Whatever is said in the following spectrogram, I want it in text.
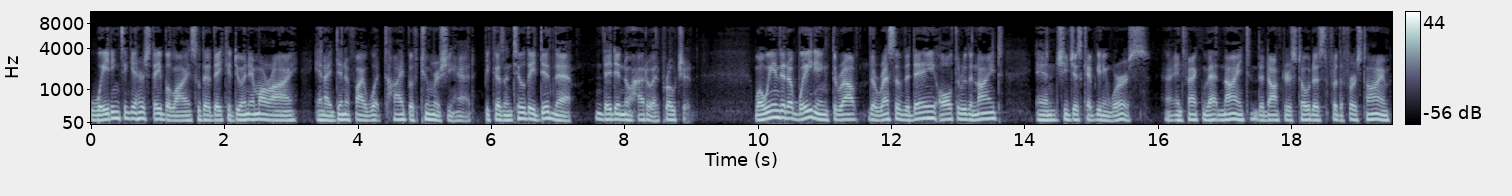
waiting to get her stabilized so that they could do an MRI and identify what type of tumor she had. Because until they did that, they didn't know how to approach it. Well, we ended up waiting throughout the rest of the day, all through the night, and she just kept getting worse. Uh, in fact, that night, the doctors told us for the first time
